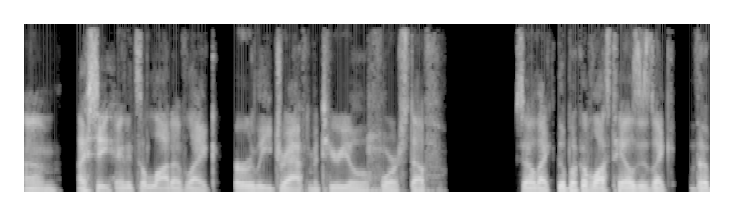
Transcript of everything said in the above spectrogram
Um, I see. and it's a lot of like early draft material for stuff. So like the Book of Lost Tales is like the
